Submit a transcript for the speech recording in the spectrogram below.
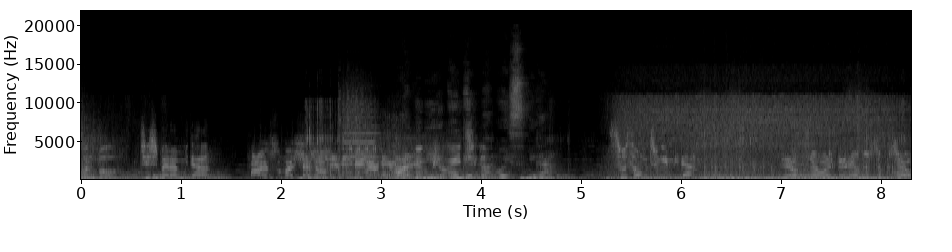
본부 지시 바랍니다. 말씀하시죠, 대장님. 아군이 목표 위치는? 공격받고 있습니다. 수송 중입니다. 명령을 내려주십시오.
